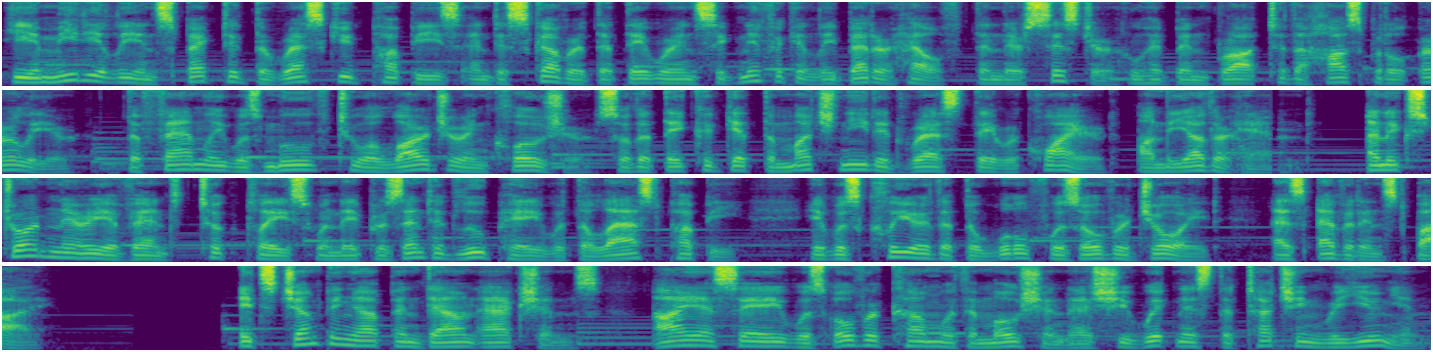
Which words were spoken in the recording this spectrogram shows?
he immediately inspected the rescued puppies and discovered that they were in significantly better health than their sister who had been brought to the hospital earlier, the family was moved to a larger enclosure so that they could get the much-needed rest they required. On the other hand, an extraordinary event took place when they presented Lupe with the last puppy, it was clear that the wolf was overjoyed, as evidenced by its jumping up and down actions, ISA was overcome with emotion as she witnessed the touching reunion,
